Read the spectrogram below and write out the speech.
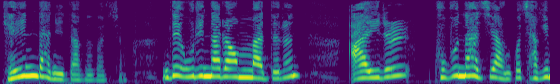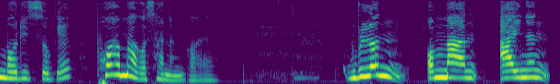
개인 단위다 그거죠. 근데 우리나라 엄마들은 아이를 구분하지 않고 자기 머릿속에 포함하고 사는 거예요. 물론 엄마 아이는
